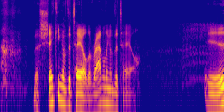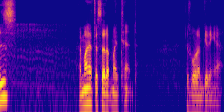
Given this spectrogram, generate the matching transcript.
the shaking of the tail, the rattling of the tail is I might have to set up my tent. Is what I'm getting at.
